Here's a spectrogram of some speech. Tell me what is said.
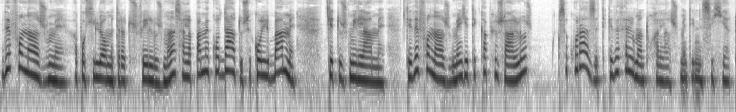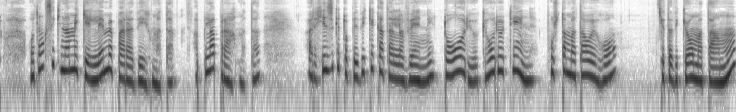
δεν φωνάζουμε από χιλιόμετρα τους φίλους μας, αλλά πάμε κοντά τους ή κολυμπάμε και τους μιλάμε. Και δεν φωνάζουμε γιατί κάποιος άλλος ξεκουράζεται και δεν θέλουμε να του χαλάσουμε την ησυχία του. Όταν ξεκινάμε και λέμε παραδείγματα, απλά πράγματα, αρχίζει και το παιδί και καταλαβαίνει το όριο και όριο τι είναι. Πού σταματάω εγώ και τα δικαιώματά μου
